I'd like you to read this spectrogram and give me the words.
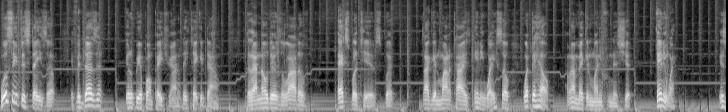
We'll see if this stays up. If it doesn't, it'll be up on Patreon if they take it down. Because I know there's a lot of expletives, but not getting monetized anyway. So what the hell? I'm not making money from this shit. Anyway, it's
